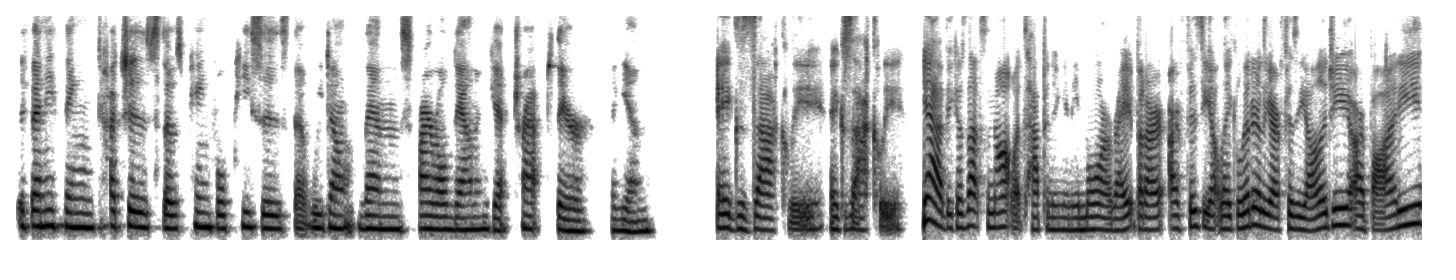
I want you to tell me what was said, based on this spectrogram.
if anything touches those painful pieces that we don't then spiral down and get trapped there again Exactly, exactly. Yeah, because that's not what's happening anymore, right? But our our physio like literally our physiology, our body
